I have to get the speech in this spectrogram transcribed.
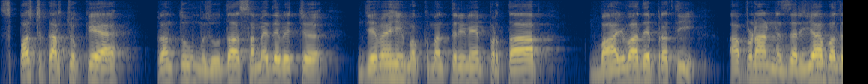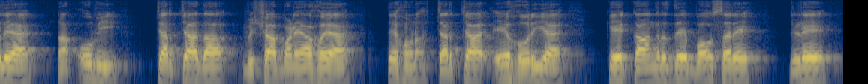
ਸਪਸ਼ਟ ਕਰ ਚੁੱਕਿਆ ਹੈ, ਪਰੰਤੂ ਮੌਜੂਦਾ ਸਮੇਂ ਦੇ ਵਿੱਚ ਜਿਵੇਂ ਹੀ ਮੁੱਖ ਮੰਤਰੀ ਨੇ ਪ੍ਰਤਾਪ ਬਾਜਵਾ ਦੇ ਪ੍ਰਤੀ ਆਪਣਾ ਨਜ਼ਰੀਆ ਬਦਲਿਆ ਤਾਂ ਉਹ ਵੀ ਚਰਚਾ ਦਾ ਵਿਸ਼ਾ ਬਣਿਆ ਹੋਇਆ ਹੈ। ਤੇ ਹੁਣ ਚਰਚਾ ਇਹ ਹੋ ਰਹੀ ਹੈ ਕਿ ਕਾਂਗਰਸ ਦੇ ਬਹੁਤ ਸਾਰੇ ਜਿਹੜੇ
